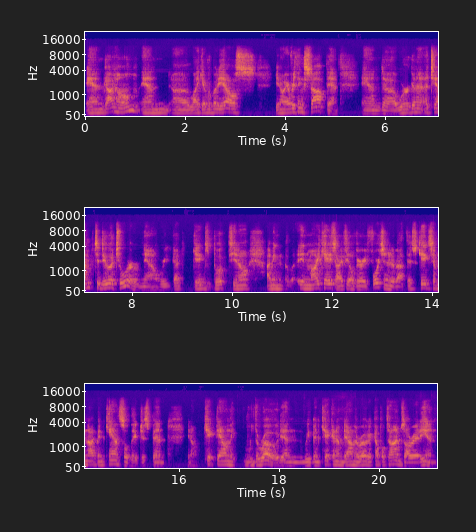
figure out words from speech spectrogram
And got home, and uh, like everybody else, you know, everything stopped then. And uh, we're going to attempt to do a tour now. We've got gigs booked. You know, I mean, in my case, I feel very fortunate about this. Gigs have not been canceled; they've just been, you know, kicked down the the road, and we've been kicking them down the road a couple times already. And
